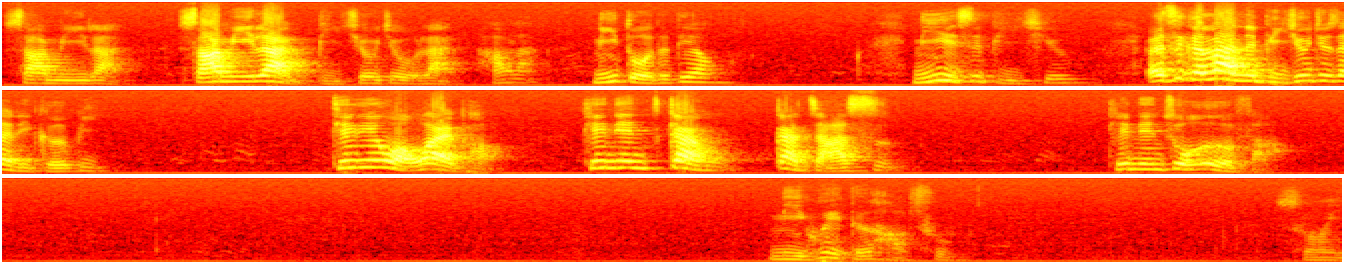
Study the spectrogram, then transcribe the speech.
沙弥烂，沙弥烂，比丘就烂。好了，你躲得掉吗？你也是比丘，而这个烂的比丘就在你隔壁，天天往外跑，天天干干杂事，天天做恶法。你会得好处，所以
